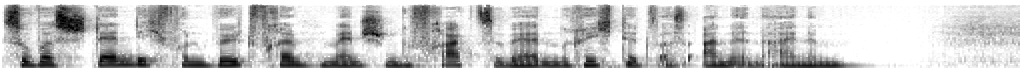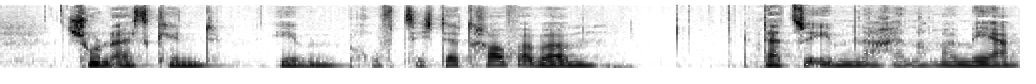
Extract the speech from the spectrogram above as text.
sowas ständig von wildfremden Menschen gefragt zu werden, richtet was an in einem. Schon als Kind eben beruft sich da drauf, aber dazu eben nachher nochmal mehr.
